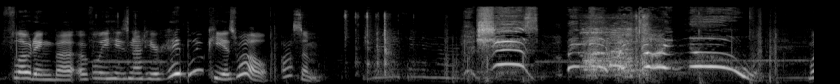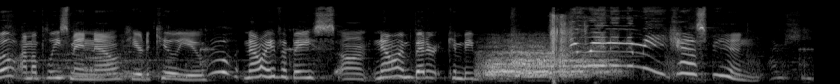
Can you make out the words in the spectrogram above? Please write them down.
floating, but hopefully he's not here. Hey, blue key as well. Awesome. Is there anything in the? Shiz! I, I died! No! Well, I'm a policeman now, here to kill you. Oh, now I have a base on. Now I'm better. Can be. You ran into me, Caspian! I'm sheep.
